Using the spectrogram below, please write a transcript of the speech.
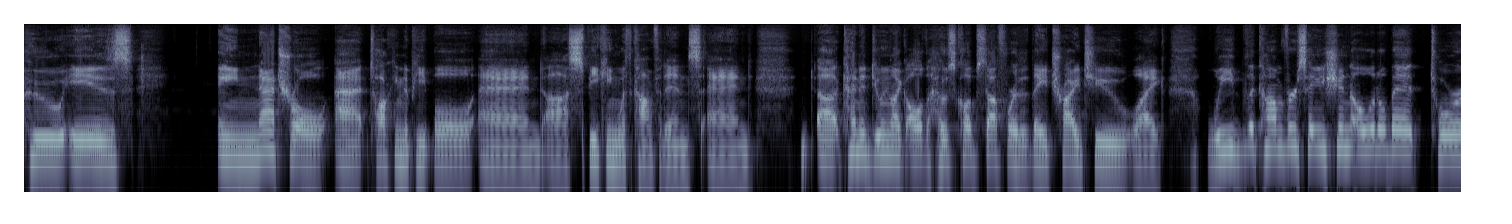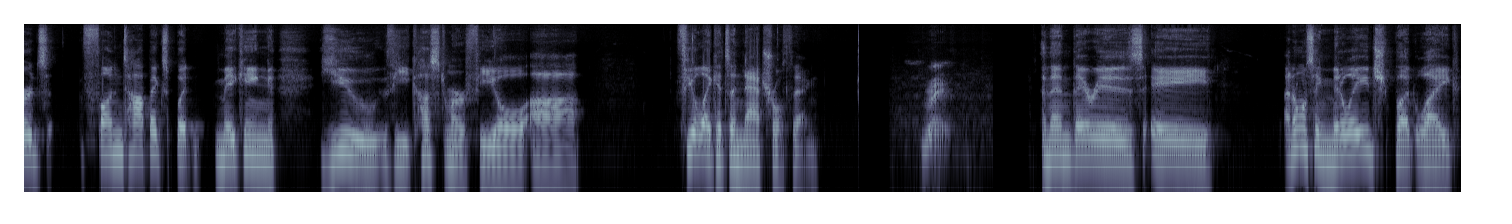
who is a natural at talking to people and uh, speaking with confidence and uh, kind of doing like all the host club stuff where they try to like lead the conversation a little bit towards fun topics but making you the customer feel uh feel like it's a natural thing Right. and then there is a i don't want to say middle-aged but like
